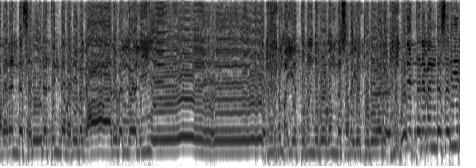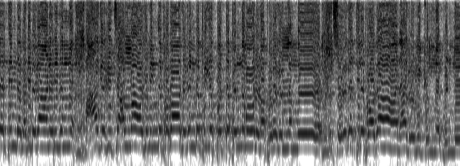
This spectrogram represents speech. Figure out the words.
അവരെന്റെ ശരീരത്തിന്റെ വടിവ് കാൽ അലിയേ മയ്യത്ത് കൊണ്ടുപോകുന്ന സമയത്ത് പോലും ഒരുത്തരം എന്റെ ശരീരത്തിന്റെ വടിവ് കാണരുതെന്ന് ആഗ്രഹിച്ച അള്ളാഹുവിന്റെ പ്രവാചകന്റെ പ്രിയപ്പെട്ട പെണ്ണുമോളുടെ പുറകിൽ നിന്ന് സ്വർഗത്തിൽ പോകാൻ ആഗ്രഹിക്കുന്ന പെണ്ണ്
